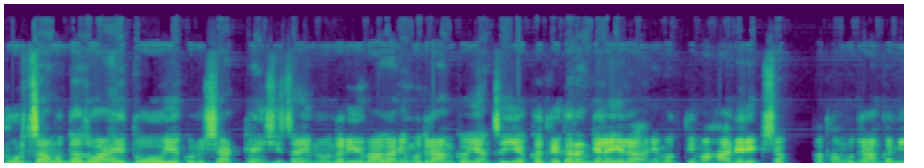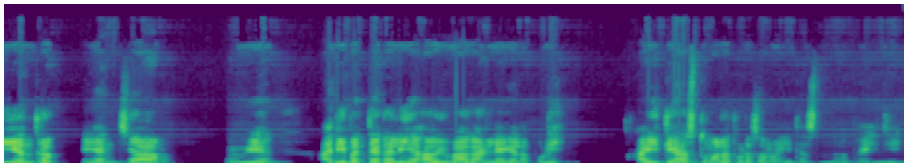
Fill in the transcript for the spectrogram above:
पुढचा मुद्दा जो आहे तो एकोणीसशे अठ्ठ्याऐंशीचा आहे. नोंदणी विभाग आणि मुद्रांक यांचं एकत्रीकरण केलं गेलं आणि मग ते महानिरीक्षक तथा मुद्रांक नियंत्रक यांच्या आधिपत्याखाली हा विभाग आणला गेला पुढे. हा इतिहास तुम्हाला थोडासा माहीत असला पाहिजे.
